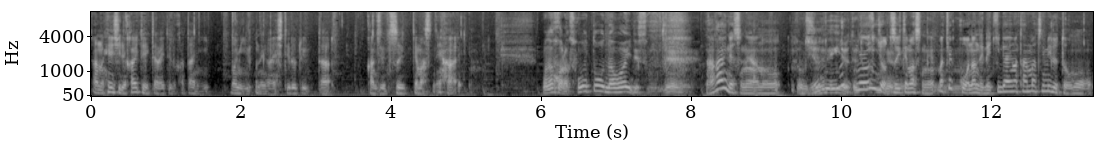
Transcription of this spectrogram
あの兵士で書いていただいている方にのみお願いしているといった感じで続いてますね。はい。まあだから相当長いですもんね。長いですね。あの10年以上やってるんですね10年以上続いてますね。まあ結構なんで歴代の端末見るともう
